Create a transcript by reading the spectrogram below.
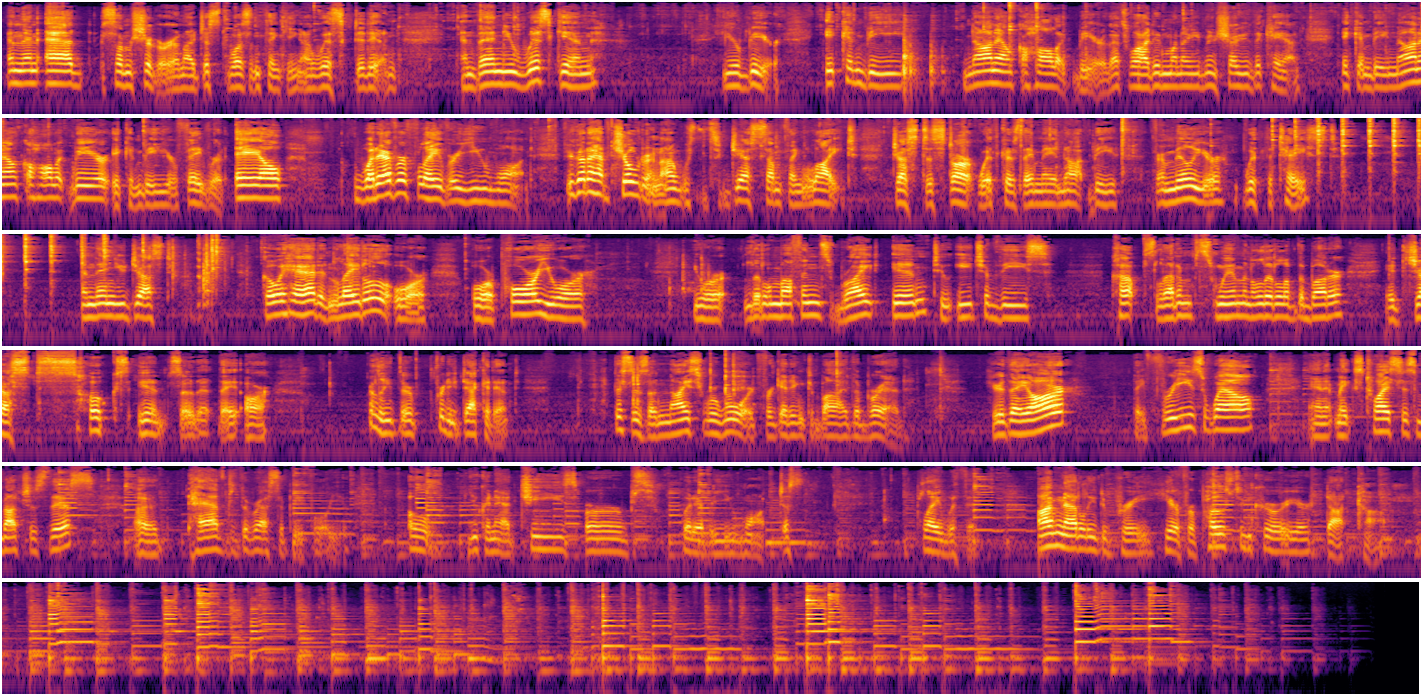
and then add some sugar. And I just wasn't thinking, I whisked it in. And then you whisk in your beer. It can be non alcoholic beer. That's why I didn't want to even show you the can. It can be non alcoholic beer, it can be your favorite ale, whatever flavor you want. If you're going to have children, I would suggest something light just to start with because they may not be familiar with the taste. And then you just go ahead and ladle or or pour your your little muffins right into each of these cups. Let them swim in a little of the butter. It just soaks in so that they are really they're pretty decadent. This is a nice reward for getting to buy the bread. Here they are. They freeze well and it makes twice as much as this. Uh, halved the recipe for you. Oh, you can add cheese, herbs, whatever you want. Just play with it. I'm Nathalie Dupree here for postandcourier.com.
